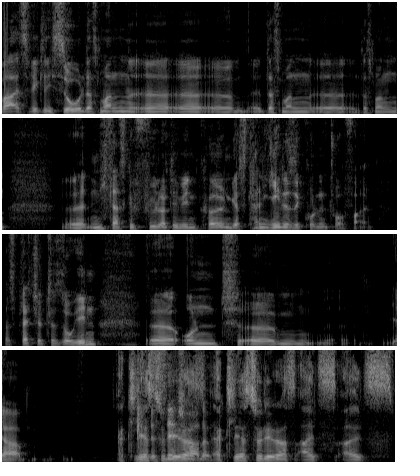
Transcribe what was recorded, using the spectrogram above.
war es wirklich so, dass man, äh, äh, dass man, äh, dass man nicht das Gefühl hatte wie in Köln, jetzt kann jede Sekunde ein Tor fallen. Das plätscherte so hin und ähm, ja. Erklärst du, dir das, erklärst du dir das als, als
